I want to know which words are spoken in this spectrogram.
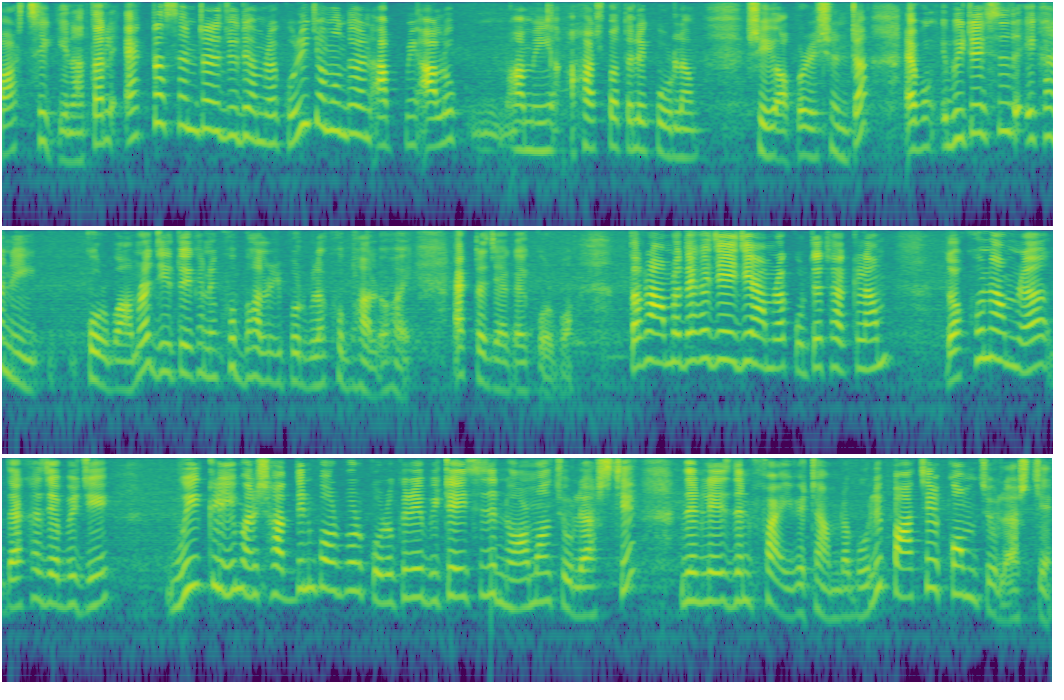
বাড়ছে কিনা। তাহলে একটা সেন্টারে যদি আমরা করি, যেমন ধরেন আপনি আলোক, আমি হাসপাতালে করলাম সেই অপারেশনটা এবং বিটাইসিস এখানেই করব আমরা, যেহেতু এখানে খুব ভালো রিপোর্টগুলো খুব ভালো হয়, একটা জায়গায় করব। তারপর আমরা দেখা যায় যে আমরা করতে থাকলাম, তখন আমরা দেখা যাবে যে উইকলি মানে সাত দিন পর পর করে করে বিটাইসি যে নর্মাল চলে আসছে যে লেস দেন ফাইভ এটা আমরা বলি, পাঁচের কম চলে আসছে।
